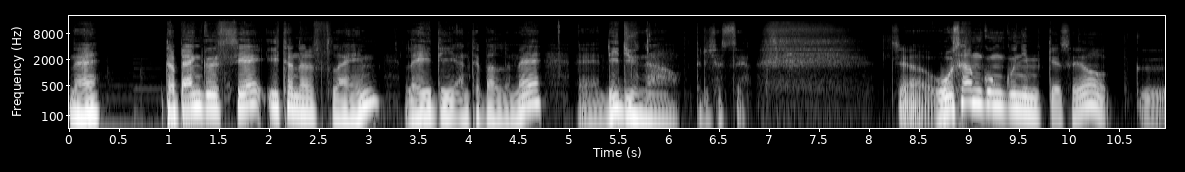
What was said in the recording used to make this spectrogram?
네. The Bangles의 Eternal Flame, Lady Antebellum의 Need You Now 들으셨어요. 자, 5309님께서요. 그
